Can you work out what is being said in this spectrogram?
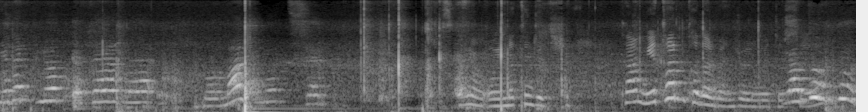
Yedek pilot Efe ve normal pilot sen. Tamam, oynatınca düşün. Tamam yeter bu kadar bence oyun videosu. Ya ya. dur dur.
